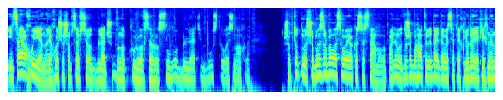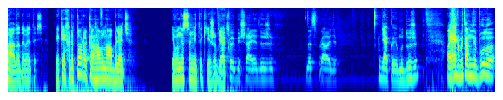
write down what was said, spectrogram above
І це охуєнно. Я хочу, щоб це все, блядь, щоб воно курва все росло, блядь, бустилось нахуй. Щоб тут ми, щоб ми зробили свою екосистему. Ви поняли? Дуже багато людей дивиться тих людей, яких не треба дивитись. Яких риторика говна, блядь. І вони самі такі ж, блядь. Дякую, Бішаня, дуже. Насправді. Дякую йому дуже. А як би там не було,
